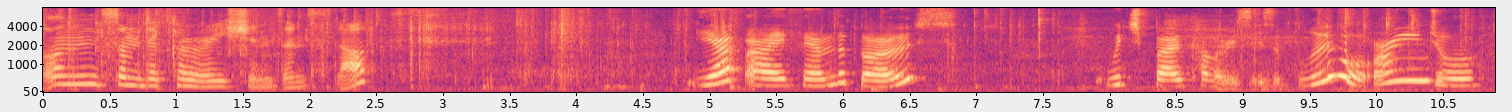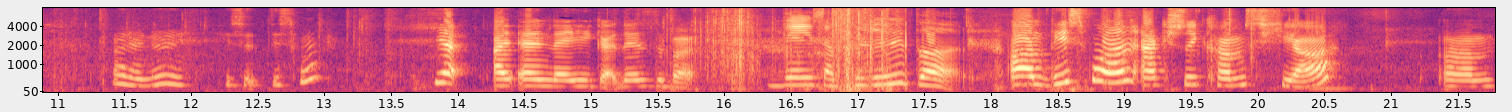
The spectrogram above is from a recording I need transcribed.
on some decorations and stuff. yep, I found the bows. Which bow color is it? Is it blue or orange or I don't know. Is it this one? Yep. I, and there you go. There's the bow. There's a blue bow. Um, this one actually comes here. Um,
